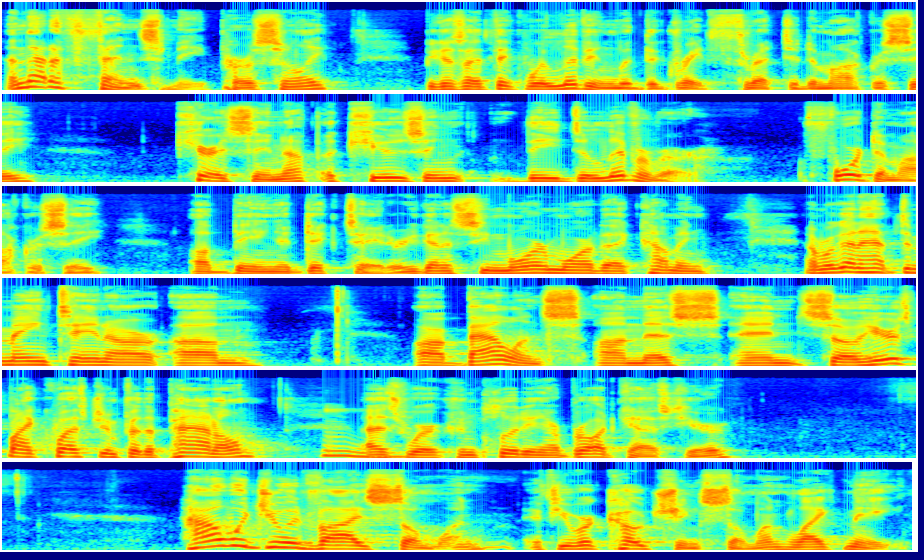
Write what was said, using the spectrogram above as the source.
And that offends me personally, because I think we're living with the great threat to democracy. Curiously enough, accusing the deliverer for democracy of being a dictator. You're going to see more and more of that coming. And we're going to have to maintain our, um, our balance on this. And so here's my question for the panel as we're concluding our broadcast here. How would you advise someone if you were coaching someone like me?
